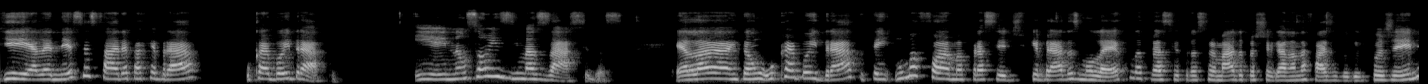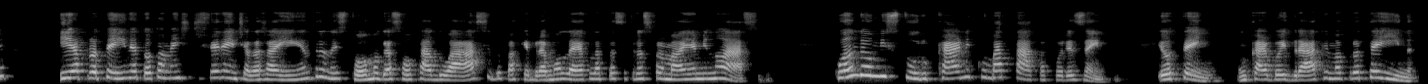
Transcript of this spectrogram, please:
que ela é necessária para quebrar o carboidrato. E não são enzimas ácidas, ela, então, o carboidrato tem uma forma para ser quebrada as moléculas, para ser transformada, para chegar lá na fase do glicogênio, e a proteína é totalmente diferente. Ela já entra no estômago, é soltado ácido para quebrar a molécula para se transformar em aminoácido. Quando eu misturo carne com batata, por exemplo, eu tenho um carboidrato e uma proteína.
